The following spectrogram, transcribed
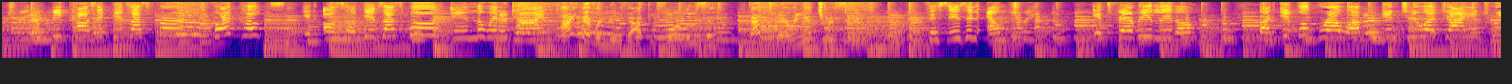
tree because it gives us fur for coats. It also gives us wool in the wintertime. I never knew that before, Lucy. That's very interesting. This is an elm tree. It's very little, but it will grow up into a giant tree.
